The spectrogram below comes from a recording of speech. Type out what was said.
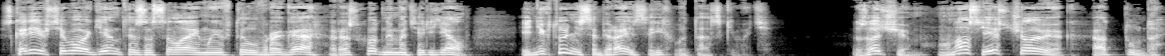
Скорее всего, агенты, засылаемые в тыл врага, расходный материал, и никто не собирается их вытаскивать. «Зачем? У нас есть человек оттуда.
